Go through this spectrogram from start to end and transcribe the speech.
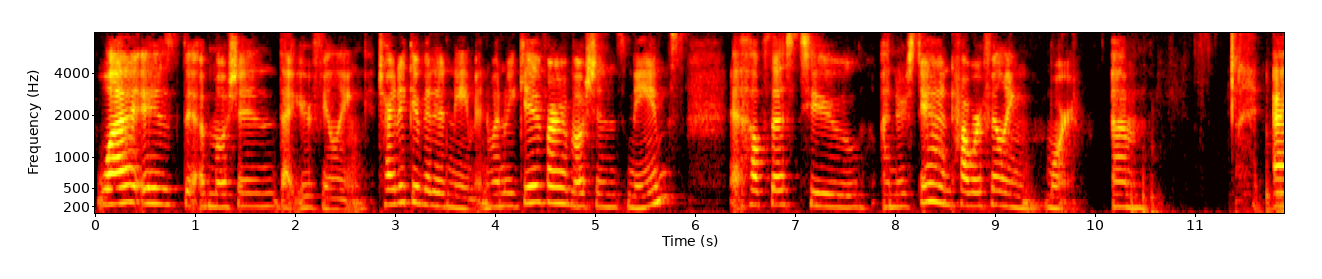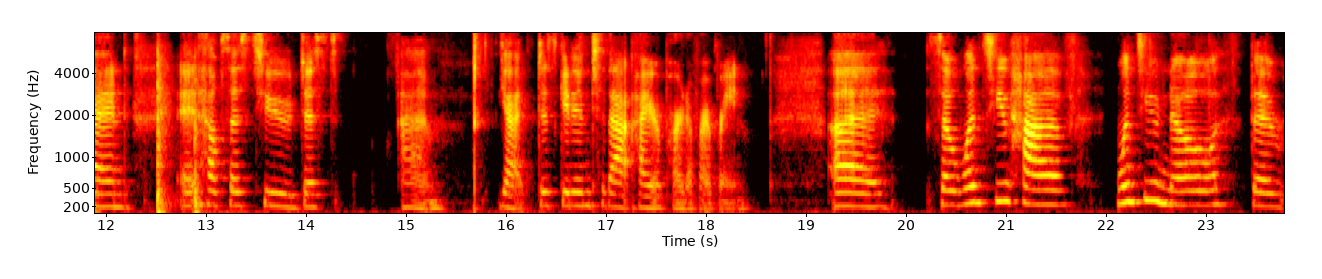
what is the emotion that you're feeling? Try to give it a name. And when we give our emotions names, it helps us to understand how we're feeling more. Um, and it helps us to just, um, yeah, just get into that higher part of our brain. Uh, so once you have, once you know the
